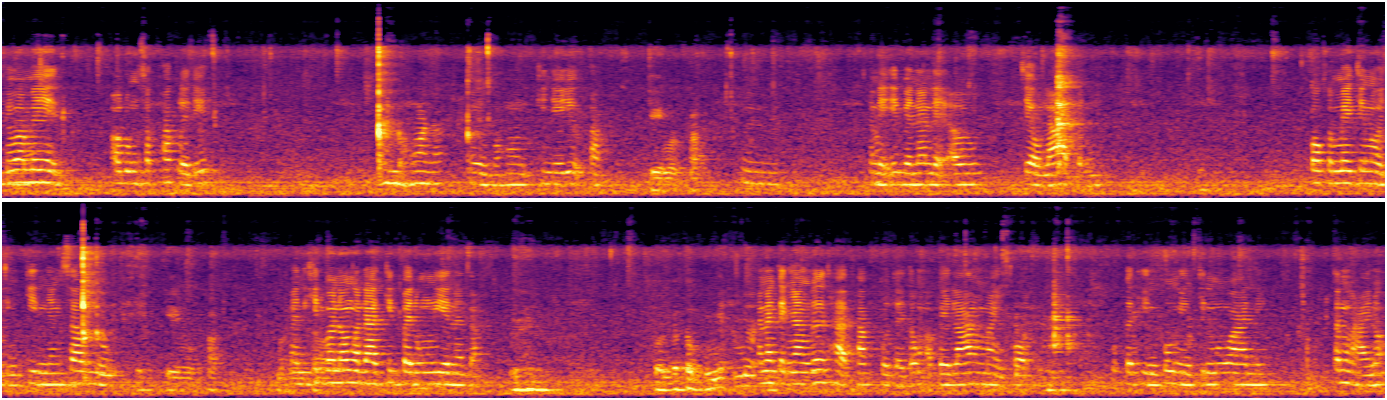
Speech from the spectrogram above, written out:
แต่ว่าแม่เอาลงสักพักเลยดิมันบ่ฮ้อนแล้วเออบางคนกินเยอะๆครับเก่งมากครับอืมอันนี้เอ็นเป็นนั่นแหละเอาแจ่วราดแบบนี้ก็กับแม่จังหน่อยจึงกินยังเศร้าอยู่เก่งมากครับอันนี้คิดว่าน้องกระดากินไปโรงเรียนนะจ๊ะ ฝนก็ตกอย่างเงี้ยเนี่ยอันนั้นกันยังเด้อถาดพักตัวแต่ต้องเอาไปล้างใหม่ก่อนพวกกระถินพวกยังกินเมื่อวานนี้ตั้งหลายเนาะ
